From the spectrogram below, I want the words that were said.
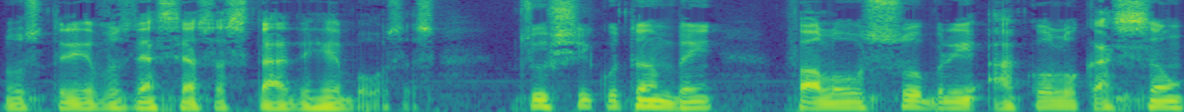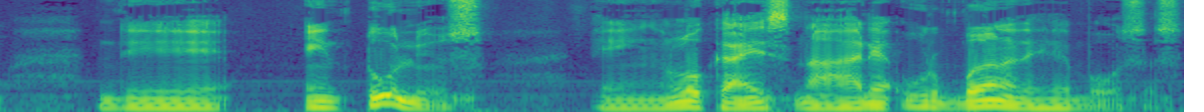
nos trevos de acesso à cidade de Rebouças. Tio Chico também falou sobre a colocação de entulhos em locais na área urbana de Rebouças.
